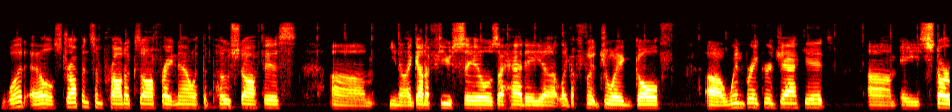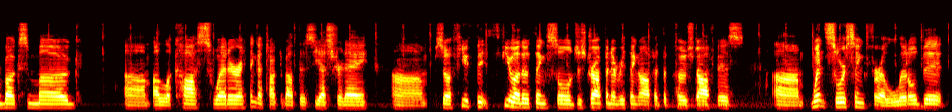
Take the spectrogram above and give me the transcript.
what else? Dropping some products off right now at the post office. Um, you know, I got a few sales. I had a uh, like a FootJoy Golf uh, windbreaker jacket, um, a Starbucks mug, um, a Lacoste sweater. I think I talked about this yesterday. Um, so a few th- few other things sold. Just dropping everything off at the post office. Um, went sourcing for a little bit,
